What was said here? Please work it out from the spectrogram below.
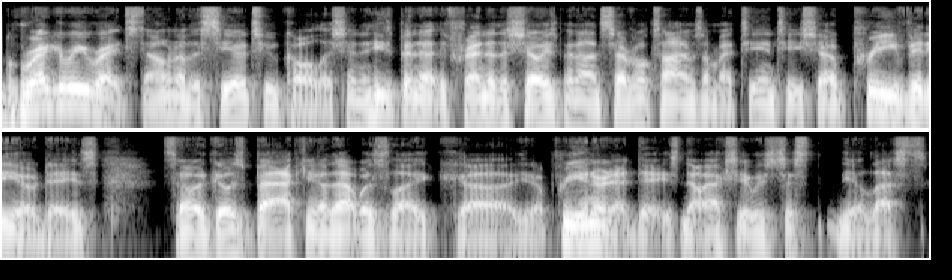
Gregory Wrightstone of the CO2 Coalition, and he's been a friend of the show. He's been on several times on my TNT show pre-video days. So it goes back, you know, that was like uh, you know, pre-internet days. No, actually it was just, you know, last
